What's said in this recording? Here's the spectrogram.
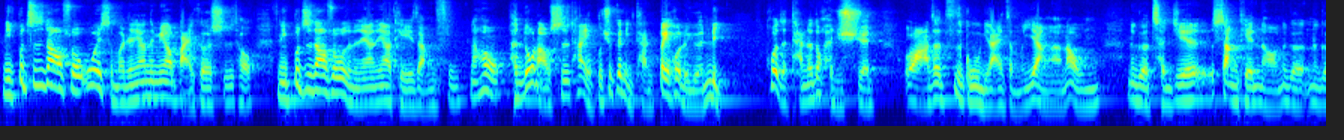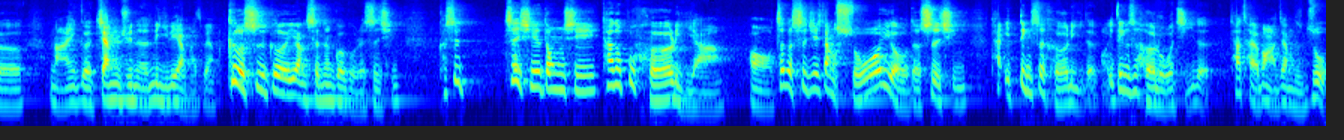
你不知道说为什么人家那边要摆颗石头，你不知道说为什么人家那要贴一张符，然后很多老师他也不去跟你谈背后的原理。或者谈的都很玄，哇，这自古以来怎么样啊？那我们那个承接上天哦，那个那个哪一个将军的力量啊？怎么样？各式各样神神鬼鬼的事情，可是这些东西它都不合理呀、啊！哦，这个世界上所有的事情，它一定是合理的，一定是合逻辑的，它才有办法这样子做。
